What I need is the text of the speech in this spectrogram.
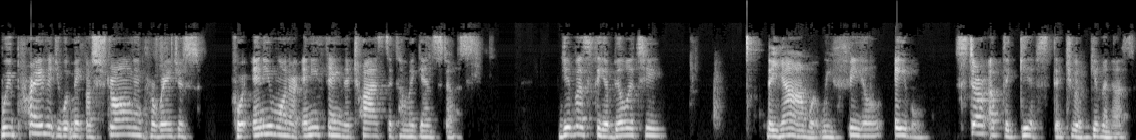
We pray that you would make us strong and courageous for anyone or anything that tries to come against us. Give us the ability beyond what we feel able. Stir up the gifts that you have given us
